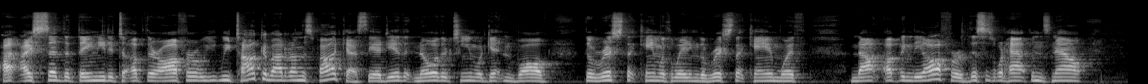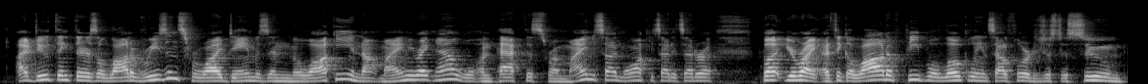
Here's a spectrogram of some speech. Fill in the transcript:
I, I said that they needed to up their offer. We, we talked about it on this podcast the idea that no other team would get involved, the risk that came with waiting, the risk that came with not upping the offer. This is what happens now. I do think there's a lot of reasons for why Dame is in Milwaukee and not Miami right now. We'll unpack this from Miami side, Milwaukee side, etc. But you're right. I think a lot of people locally in South Florida just assumed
